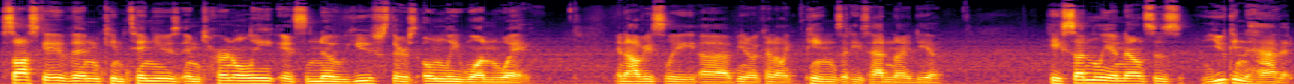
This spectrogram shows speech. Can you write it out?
Sasuke then continues internally. It's no use. There's only one way, and obviously, uh, you know, it kind of like pings that he's had an idea. He suddenly announces, "You can have it."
